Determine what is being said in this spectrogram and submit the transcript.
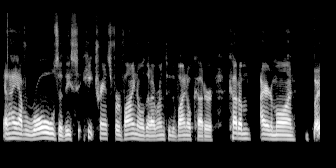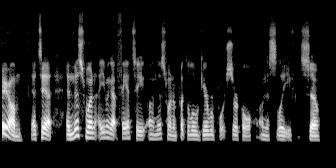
and I have rolls of these heat transfer vinyl that I run through the vinyl cutter, cut them, iron them on, bam, that's it. And this one, I even got fancy on this one and put the little gear report circle on the sleeve. So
